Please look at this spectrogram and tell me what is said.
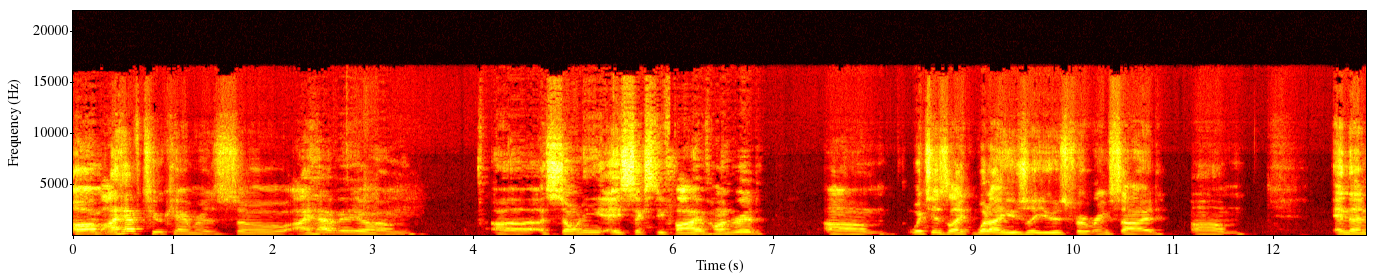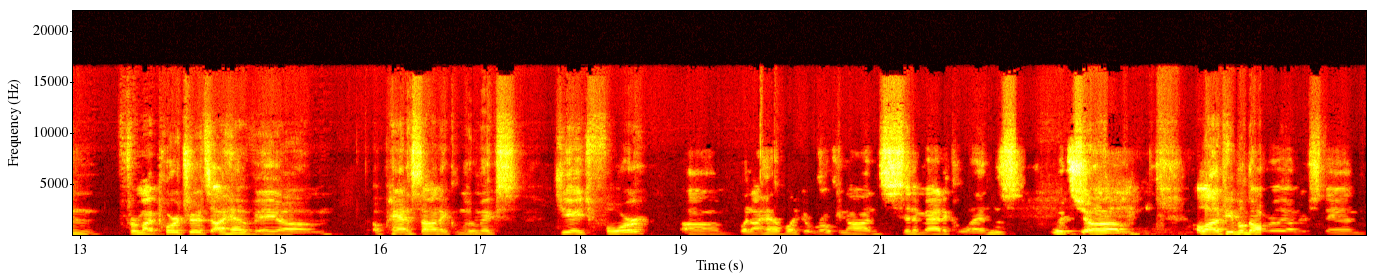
Um, I have two cameras. So I have a um, uh, a Sony A6500, um, which is like what I usually use for ringside. Um, and then for my portraits, I have a um, a Panasonic Lumix GH4. Um, but I have like a Rokinon cinematic lens, which um, a lot of people don't really understand.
